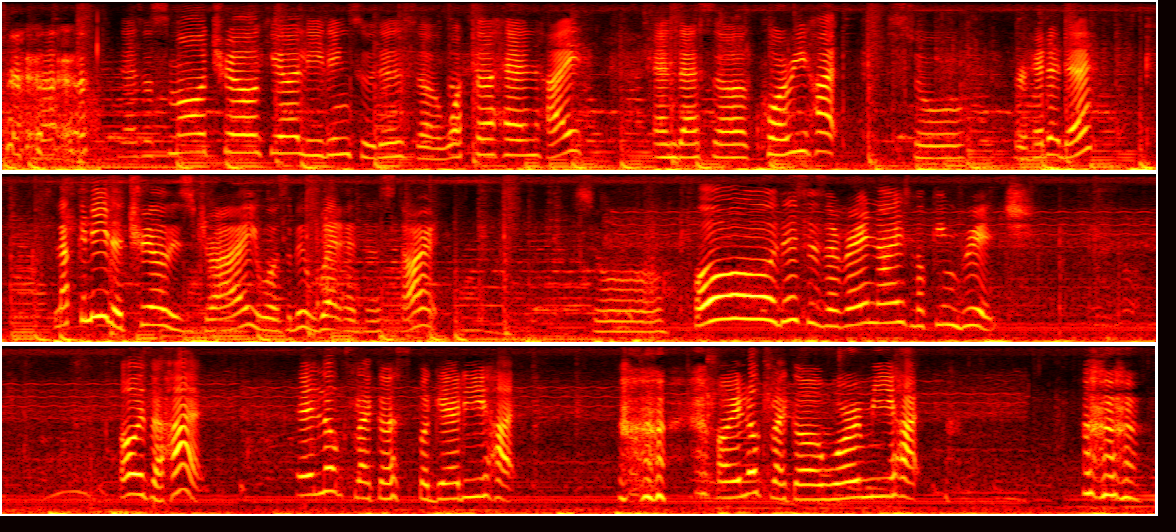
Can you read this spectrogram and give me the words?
there's a small trail here leading to this uh, water hen hut and there's a quarry hut so we're headed there. Luckily the trail is dry, it was a bit wet at the start. So, oh this is a very nice looking bridge. Oh it's a hut. It looks like a spaghetti hut. or it looks like a wormy hut.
